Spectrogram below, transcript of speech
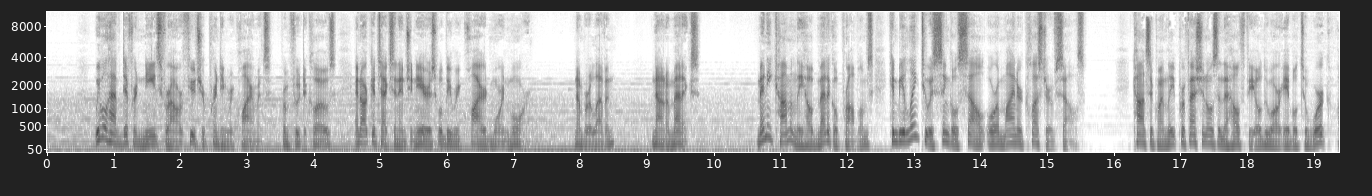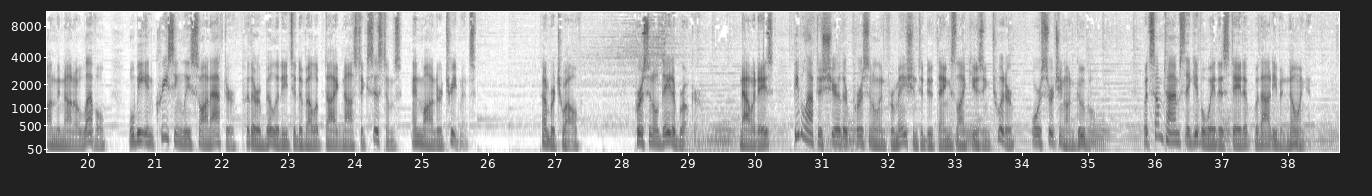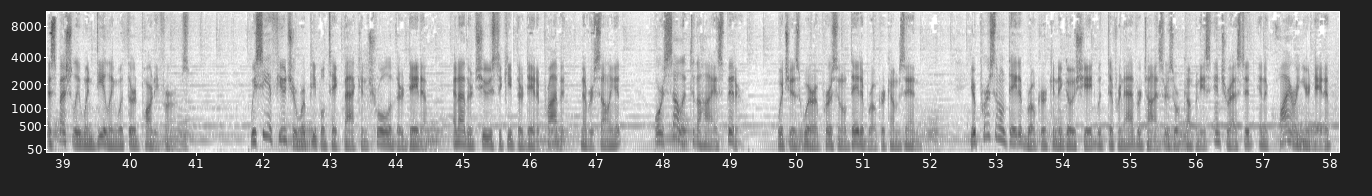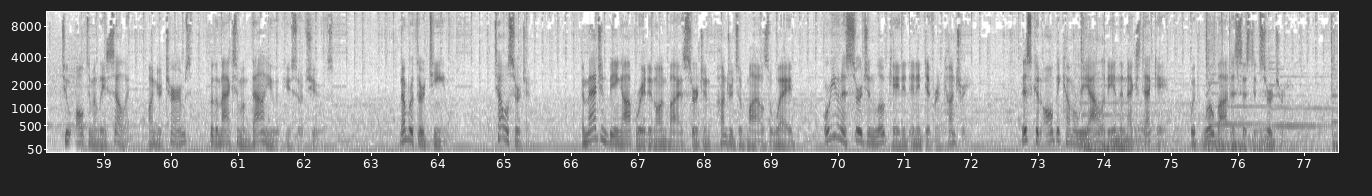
We will have different needs for our future printing requirements, from food to clothes, and architects and engineers will be required more and more. Number 11. Nanomedics. Many commonly held medical problems can be linked to a single cell or a minor cluster of cells. Consequently, professionals in the health field who are able to work on the nano level will be increasingly sought after for their ability to develop diagnostic systems and monitor treatments. Number 12. Personal Data Broker. Nowadays, people have to share their personal information to do things like using Twitter or searching on Google. But sometimes they give away this data without even knowing it, especially when dealing with third-party firms. We see a future where people take back control of their data and either choose to keep their data private, never selling it, or sell it to the highest bidder which is where a personal data broker comes in. Your personal data broker can negotiate with different advertisers or companies interested in acquiring your data to ultimately sell it on your terms for the maximum value if you so choose. Number 13. Telesurgeon. Imagine being operated on by a surgeon hundreds of miles away, or even a surgeon located in a different country. This could all become a reality in the next decade with robot-assisted surgery.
